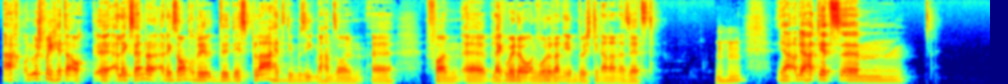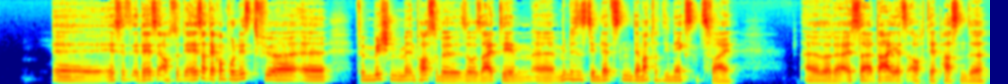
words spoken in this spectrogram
ach, und ursprünglich hätte auch äh, Alexander, Alexandre de, de Desplat hätte die Musik machen sollen äh, von äh, Black Widow und wurde dann eben durch den anderen ersetzt. Mhm. Ja, und er hat jetzt ähm, äh, er ist jetzt, der ist ja auch so, der ist auch der Komponist für, äh, für Mission Impossible, so seit dem, äh, mindestens dem letzten, der macht doch die nächsten zwei. Also da ist da, da jetzt auch der passende,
